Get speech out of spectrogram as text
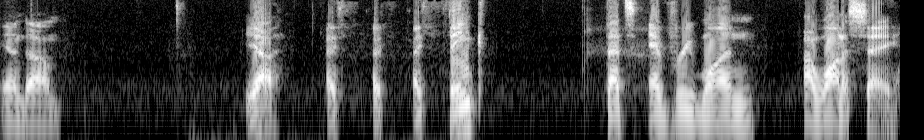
And um, yeah, I I I think that's everyone I want to say.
